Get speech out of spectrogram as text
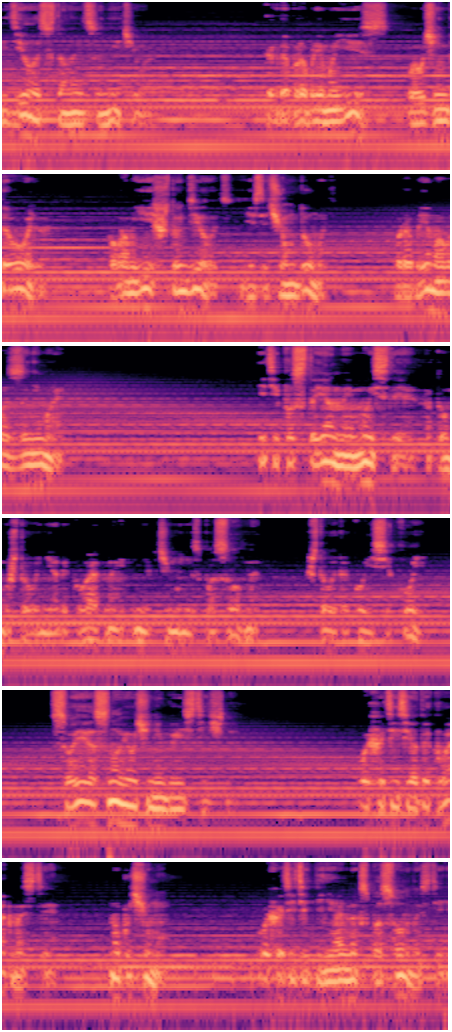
и делать становится нечего. Когда проблема есть, вы очень довольны. Вам есть что делать, есть о чем думать. Проблема вас занимает. Эти постоянные мысли о том, что вы неадекватны и ни к чему не способны, что вы такой и сякой, в своей основе очень эгоистичны. Вы хотите адекватности, но почему? Вы хотите гениальных способностей,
